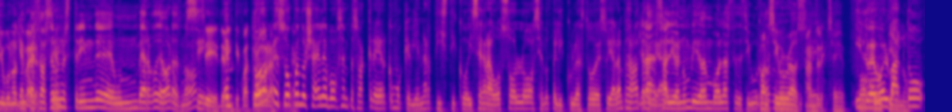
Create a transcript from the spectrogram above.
He will not Que divide empezó a hacer Sí. un stream de un vergo de horas, ¿no? Sí, de Em, 24 todo horas, empezó sí. cuando Shia LaBeouf se empezó a creer como que bien artístico y se grabó solo haciendo películas, todo eso. Ya la empezaron a trolear. salió en un video en bolas de Sigur Con Sigur. Sí. Sí. Y luego el piano. vato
